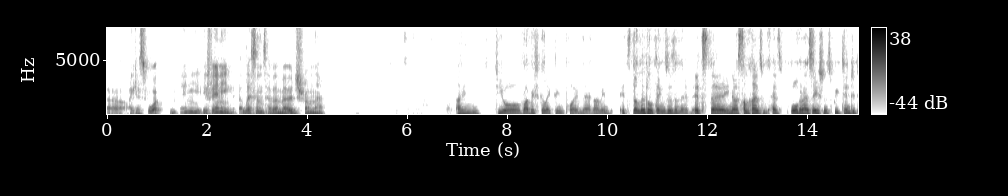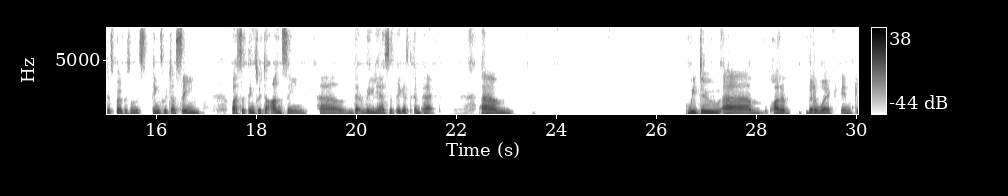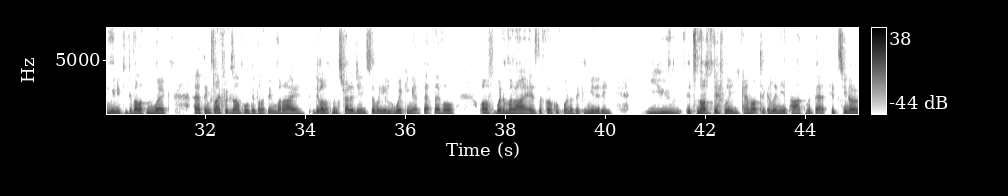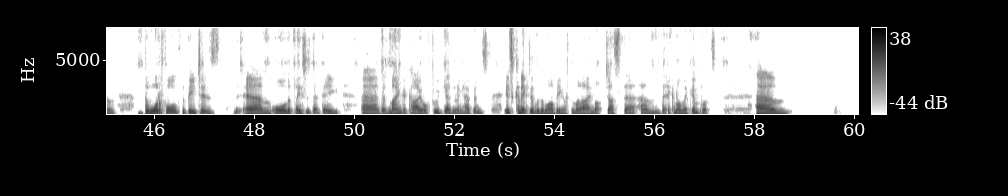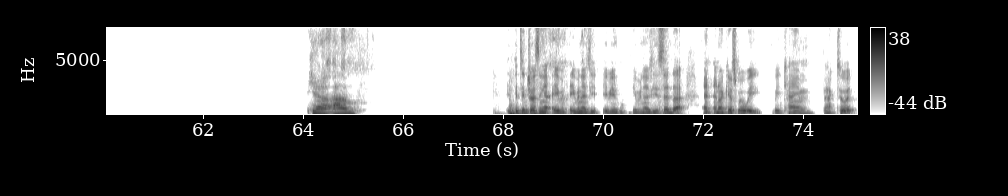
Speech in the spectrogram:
uh, I guess what any, if any, lessons have emerged from that? I mean, to your rubbish collecting point, Matt, I mean, it's the little things, isn't it? It's the, you know, sometimes as organizations, we tend to just focus on the things which are seen, but it's the things which are unseen uh, that really has the biggest impact. Um, we do um, quite a bit of work in community development work, uh, things like, for example, developing marae development strategies. So when you're working at that level of when a marae is the focal point of the community, you it's not definitely you cannot take a linear path with that. It's you know the waterfalls, the beaches, um, all the places that they uh, that Mahinga Kai or food gathering happens is connected with the well-being of the marae, not just the, um, the economic inputs. Um, yeah. Um, it's interesting, even even as you even even as you said that, and and I guess where we we came back to it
